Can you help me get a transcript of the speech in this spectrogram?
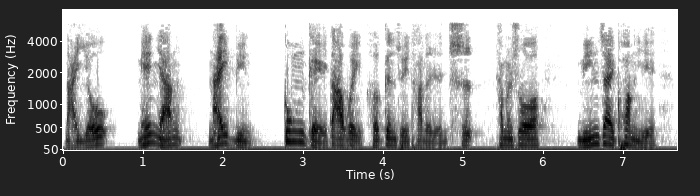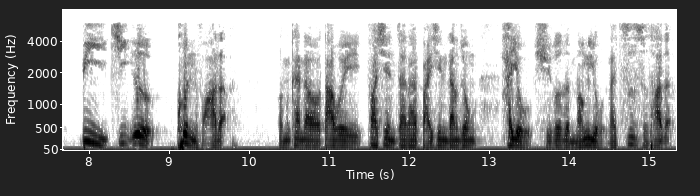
奶油、绵羊、奶饼，供给大卫和跟随他的人吃。他们说：“民在旷野必饥饿困乏的。”我们看到大卫发现，在他百姓当中还有许多的盟友来支持他的。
